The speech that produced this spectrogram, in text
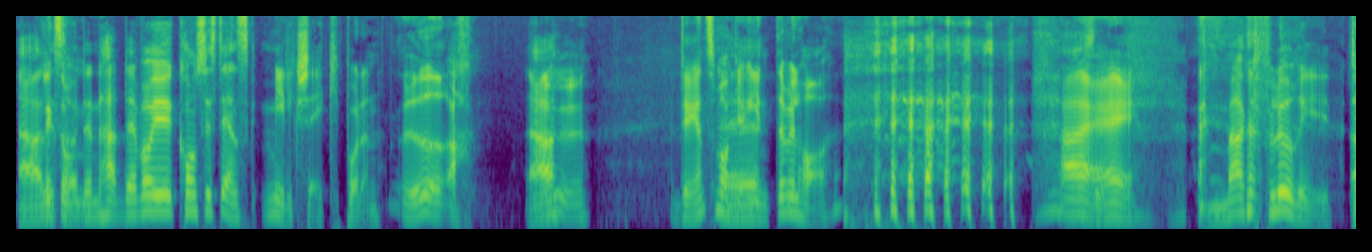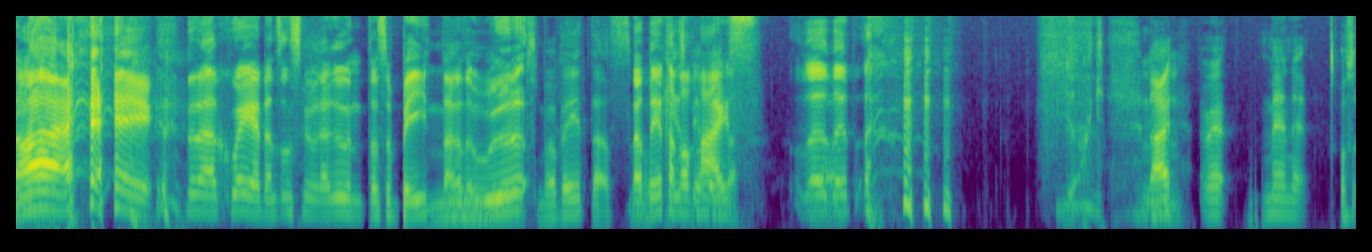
ja, liksom- den hade, det var ju konsistens milkshake på den. Ugh. Ja. Uh. Det är en smak jag Eh. inte vill ha. Nej. McFlurry. Nej! Den där skeden som snurrar runt och så bitar. och så, Mm, små bitar. Små bitar av majs. Ja. Bitar. Jörk. Mm. Nej, men och så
